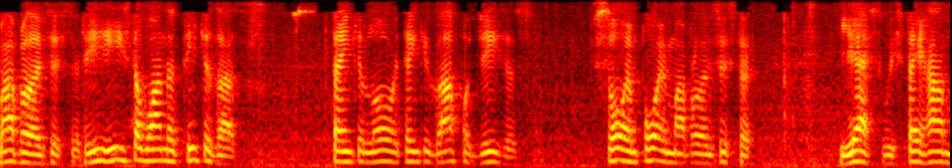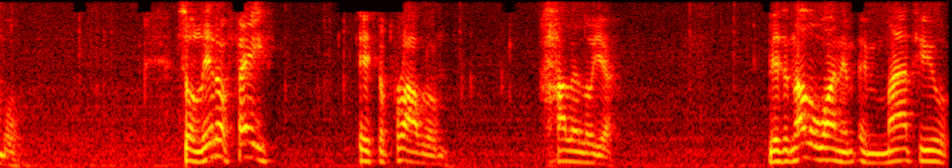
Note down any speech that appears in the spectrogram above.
My brother and sister, he, he's the one that teaches us. Thank you, Lord. Thank you, God, for Jesus. So important, my brother and sister. Yes, we stay humble. So little faith is the problem. Hallelujah. There's another one in, in Matthew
